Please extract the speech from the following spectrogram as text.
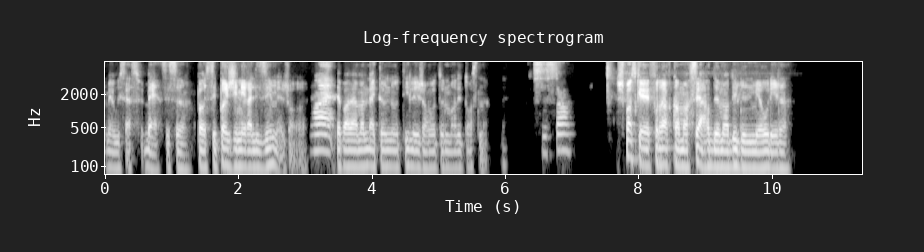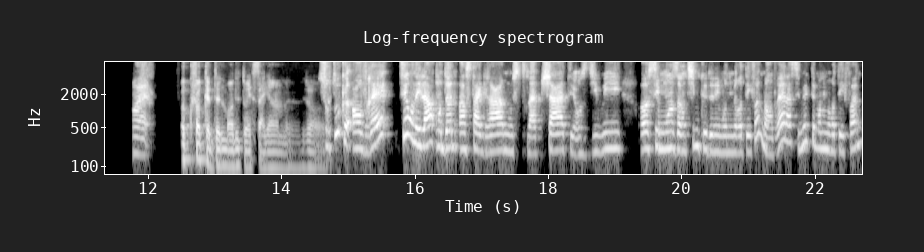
Ben oui, ça se fait. Ben, c'est ça. Pas, c'est pas généralisé, mais genre, ouais, dépendamment de la communauté, les gens vont te demander ton snap. c'est ça. Je pense qu'il faudrait recommencer à redemander le numéro des gens. Ouais. Faut, faut que tu demandé ton Instagram. Genre, Surtout qu'en vrai, tu sais, on est là, on donne Instagram ou Snapchat et on se dit oui, oh, c'est moins intime que donner mon numéro de téléphone. Mais en vrai, là, c'est mieux que tu mon numéro de téléphone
